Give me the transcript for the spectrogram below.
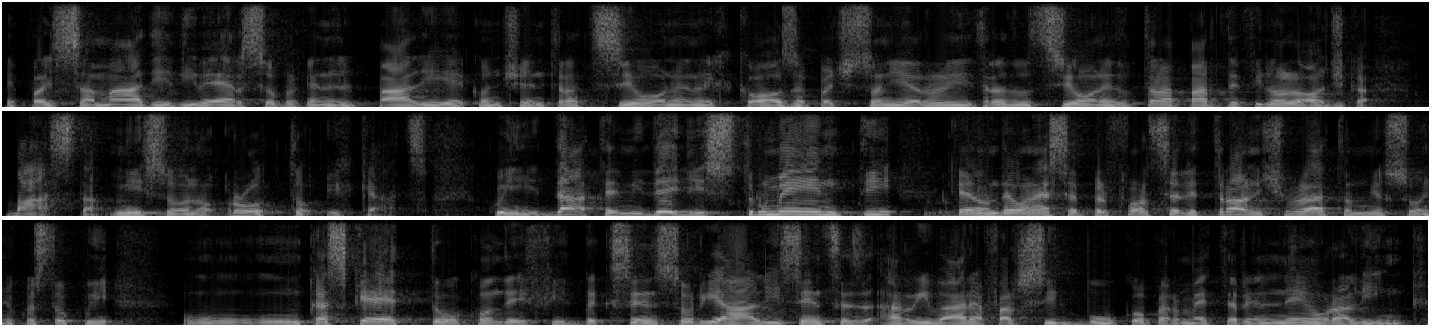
e poi il samadhi è diverso perché nel pali è concentrazione, nel cosa, poi ci sono gli errori di traduzione, tutta la parte filologica, basta, mi sono rotto il cazzo. Quindi datemi degli strumenti che non devono essere per forza elettronici, l'ho detto il mio sogno, questo qui, un, caschetto con dei feedback sensoriali senza arrivare a farsi il buco per mettere il Neuralink,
